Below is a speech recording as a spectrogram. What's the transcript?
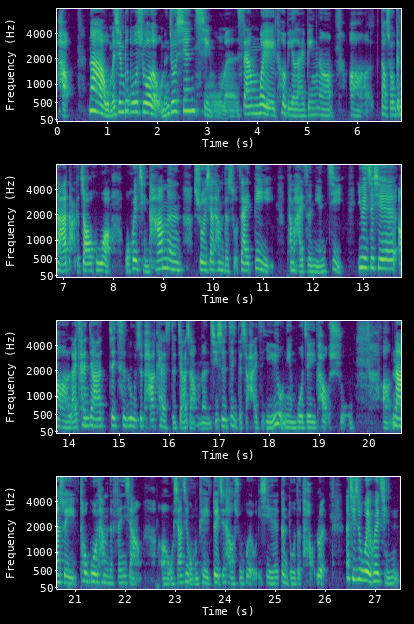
好，那我们先不多说了，我们就先请我们三位特别来宾呢，啊、到时候跟大家打个招呼哦。我会请他们说一下他们的所在地，他们孩子的年纪。因为这些啊、呃，来参加这次录制 Podcast 的家长们，其实自己的小孩子也有念过这一套书啊、那所以透过他们的分享，呃，我相信我们可以对这套书会有一些更多的讨论。那其实我也会请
